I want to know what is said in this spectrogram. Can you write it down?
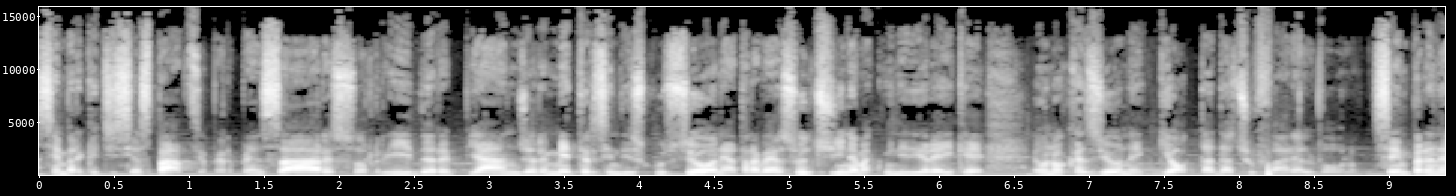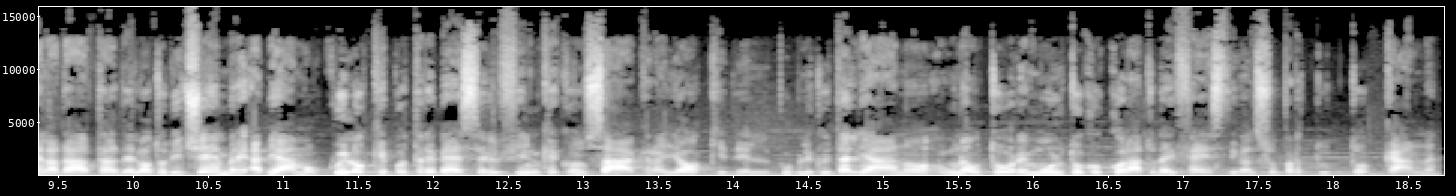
Sembra che ci sia spazio per pensare, sorridere, piangere, mettersi in discussione attraverso il cinema, quindi direi che è un'occasione ghiotta da ciuffare al volo. Sempre nella data dell'8 dicembre abbiamo quello che potrebbe essere il film che consacra agli occhi del pubblico italiano un autore molto coccolato dai festival, soprattutto Cannes.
